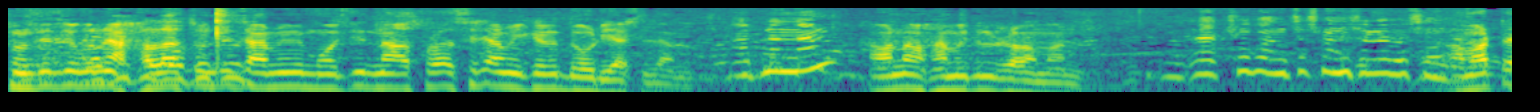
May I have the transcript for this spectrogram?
শুনতে ওখানে হাল্লা চলতেছে আমি মসজিদ নামাজ পড়া সেরে আমি এখানে দৌড়ে আসলাম। আমার নাম হামিদুল রহমান। আমারটা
